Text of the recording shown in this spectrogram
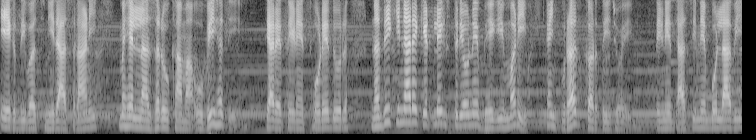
એક દિવસ નિરાશ રાણી મહેલના ઝરૂખામાં ઊભી હતી. ત્યારે તેણે થોડે દૂર નદી કિનારે કેટલીક સ્ત્રીઓને ભેગી મળી કંઈક વ્રત કરતી જોઈ. તેણે દાસીને બોલાવી,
